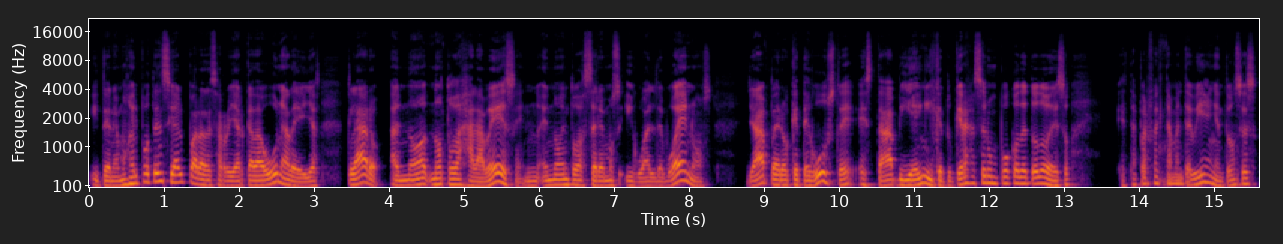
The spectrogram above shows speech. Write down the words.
Y tenemos el potencial para desarrollar cada una de ellas. Claro, no, no todas a la vez, no en todas seremos igual de buenos, ¿ya? Pero que te guste está bien y que tú quieras hacer un poco de todo eso, está perfectamente bien. Entonces,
